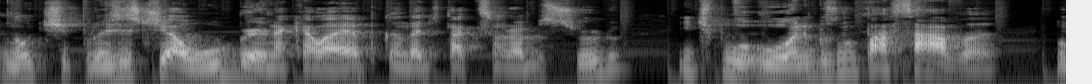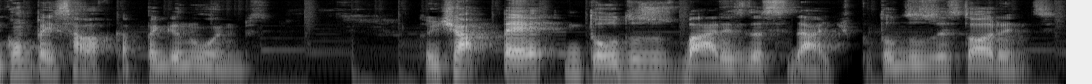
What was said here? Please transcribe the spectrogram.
Não, tipo, não existia Uber naquela época, andar de táxi era um absurdo. E, tipo, o ônibus não passava. Não compensava ficar pegando ônibus. Então a gente ia a pé em todos os bares da cidade, tipo, todos os restaurantes.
